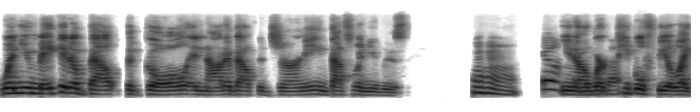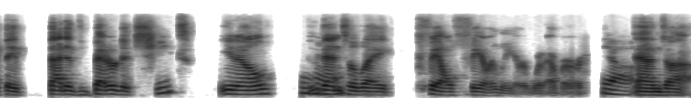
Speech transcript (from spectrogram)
when you make it about the goal and not about the journey, that's when you lose. hmm Yeah. You know, where people feel like they that it's better to cheat, you know, than Mhm. to like fail fairly or whatever. yeah. And uh,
